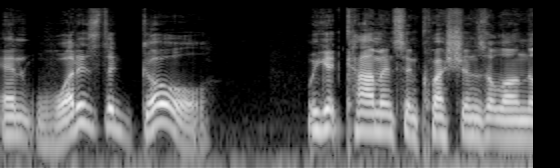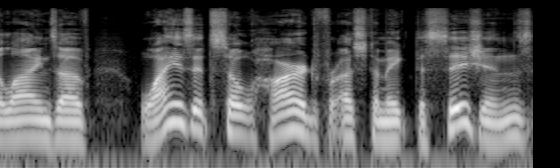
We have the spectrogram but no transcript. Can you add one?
and what is the goal? We get comments and questions along the lines of why is it so hard for us to make decisions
